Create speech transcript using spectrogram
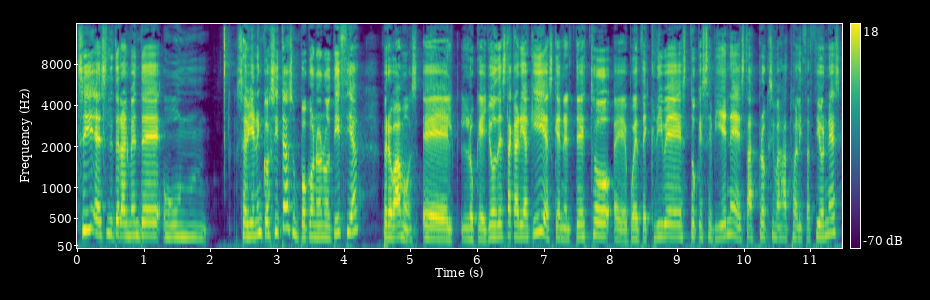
Sí, es literalmente un... Se vienen cositas, un poco no noticia, pero vamos, lo que yo destacaría aquí es que en el texto eh, pues describe esto que se viene, estas próximas actualizaciones,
